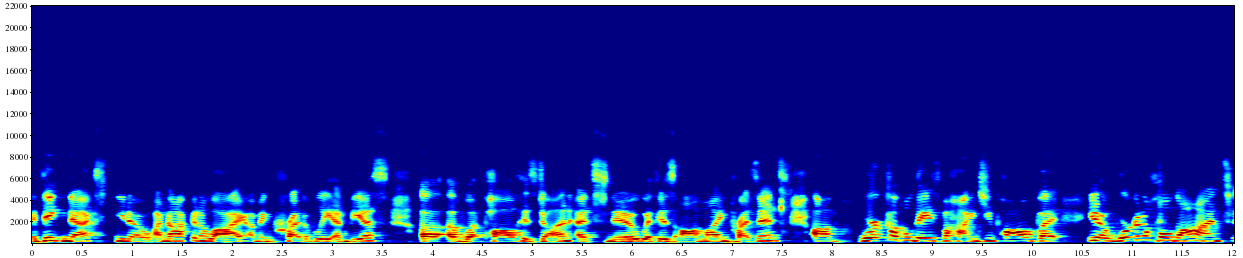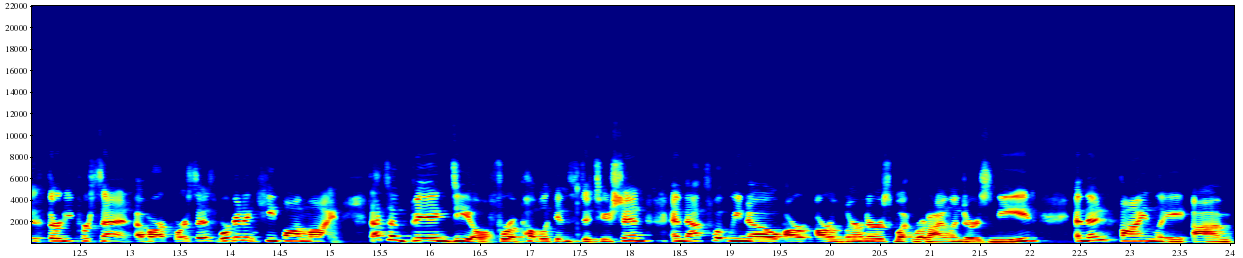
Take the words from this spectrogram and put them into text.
I think next you know i'm not going to lie i'm incredibly envious uh, of what paul has done at SNHU with his online presence. Um, we're a couple days behind you paul but you know we're going to hold on to 30% of our courses. We're going to keep online. That's a big deal for a public institution institution. And that's what we know our, our learners, what Rhode Islanders need. And then finally, um,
